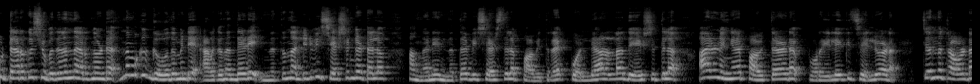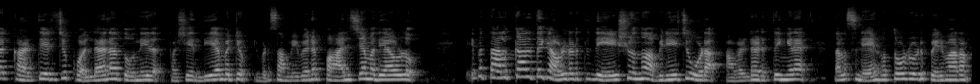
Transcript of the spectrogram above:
കൂട്ടുകാർക്ക് ശുഭദിനം നേർന്നുകൊണ്ട് നമുക്ക് ഗൗതമിന്റെ അളകനന്ദയുടെ ഇന്നത്തെ നല്ലൊരു വിശേഷം കേട്ടാലോ അങ്ങനെ ഇന്നത്തെ വിശേഷത്തിൽ പവിത്രയെ കൊല്ലാനുള്ള ദേഷ്യത്തിൽ അരുൺ ഇങ്ങനെ പവിത്രയുടെ പുറയിലേക്ക് ചെല്ലുവാണ്. ചെന്നിട്ട് അവളുടെ കഴുത്തിരിച്ച് കൊല്ലാനാ തോന്നിയത്. പക്ഷെ എന്ത് ചെയ്യാൻ പറ്റും? ഇവിടെ സമീപനം പാലിച്ചാൽ മതിയാവുള്ളൂ. ഇപ്പൊ തൽക്കാലത്തേക്ക് അവളുടെ അടുത്ത് ദേഷ്യമൊന്നും അഭിനയിച്ചുകൂടാ. അവളുടെ അടുത്ത് ഇങ്ങനെ നല്ല സ്നേഹത്തോടുകൂടി പെരുമാറാം.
